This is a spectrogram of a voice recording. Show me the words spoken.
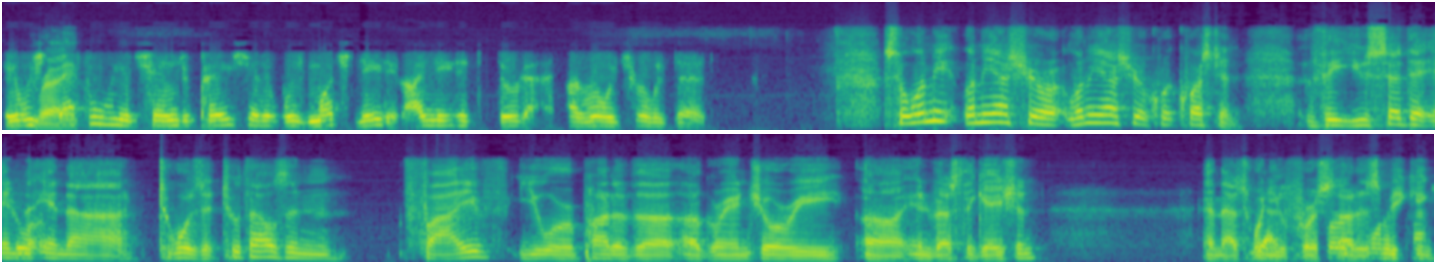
it was Right. definitely a change of pace, and it was much needed. I needed to do that. I really, truly did. So let me let me ask you let me ask you a quick question. The you said that in Sure. in uh was it 2005 you were part of the uh, grand jury uh, investigation, and that's when Yes, you the first started speaking.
